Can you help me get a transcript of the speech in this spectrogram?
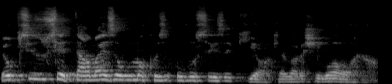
Eu preciso setar mais alguma coisa com vocês aqui, ó, que agora chegou a hora. Ó.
